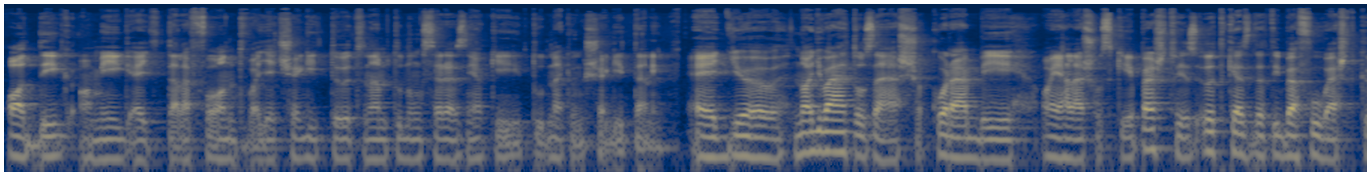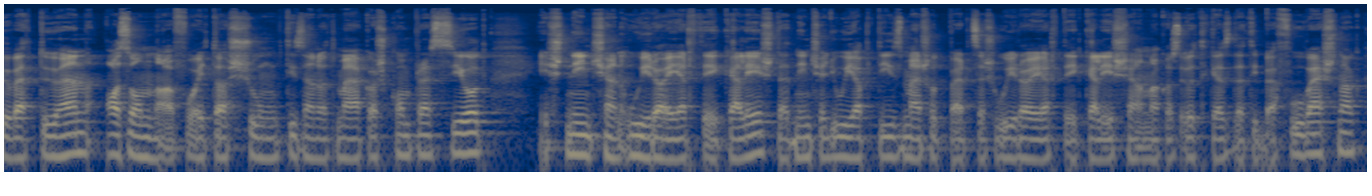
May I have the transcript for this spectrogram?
addig, amíg egy telefont vagy egy segítőt nem tudunk szerezni, aki tud nekünk segíteni. Egy ö, nagy változás a korábbi ajánláshoz képest, hogy az öt kezdeti befúvást követően azonnal folytassunk 15 mákas kompressziót, és nincsen újraértékelés, tehát nincs egy újabb 10 másodperces újraértékelése annak az öt kezdeti befúvásnak,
